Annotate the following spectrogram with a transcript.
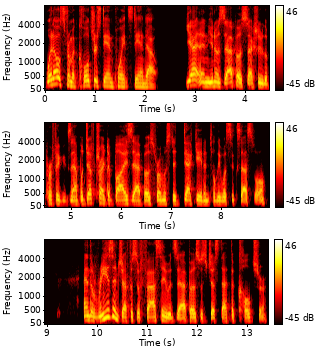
What else from a culture standpoint stand out? Yeah, and you know, Zappos actually the perfect example. Jeff tried to buy Zappos for almost a decade until he was successful. And the reason Jeff was so fascinated with Zappos was just that the culture.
